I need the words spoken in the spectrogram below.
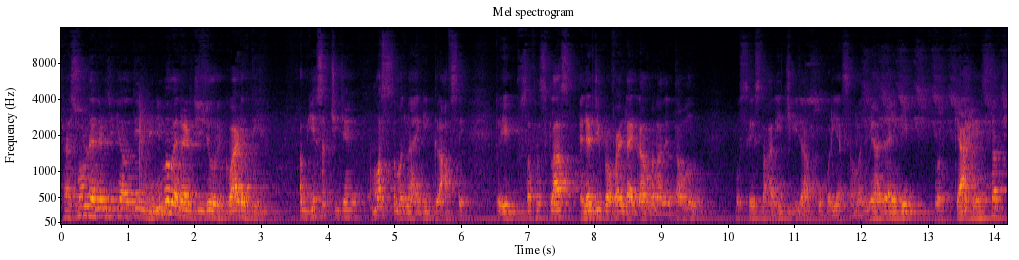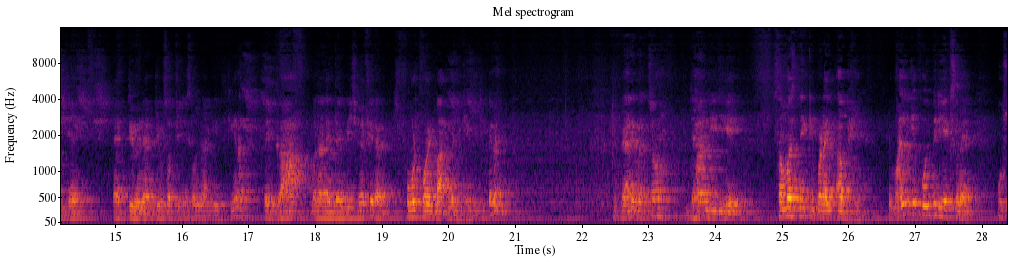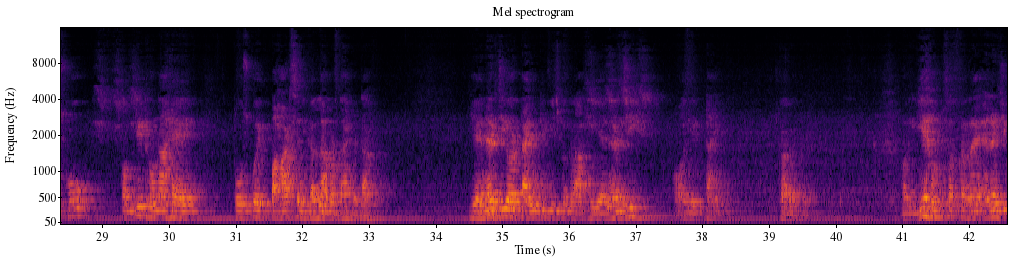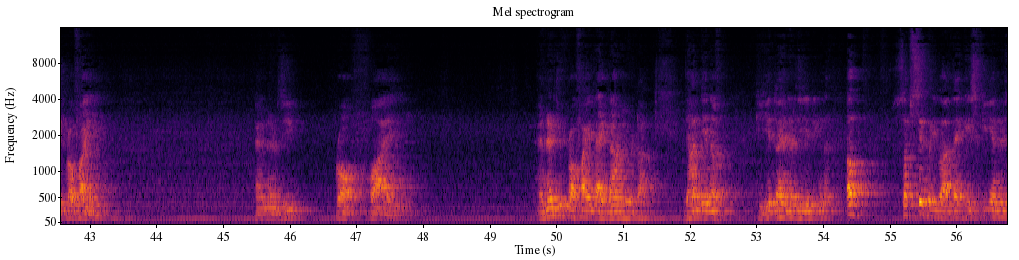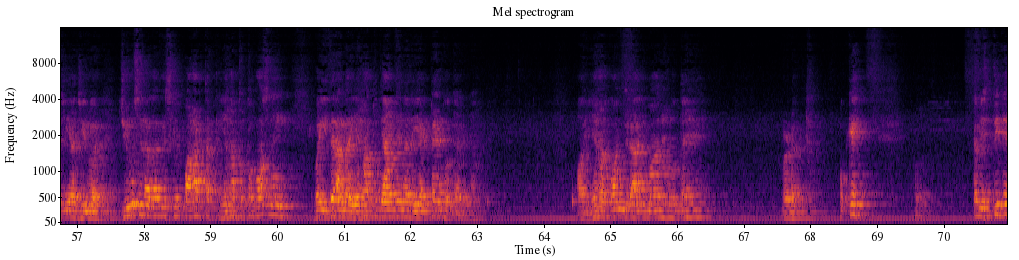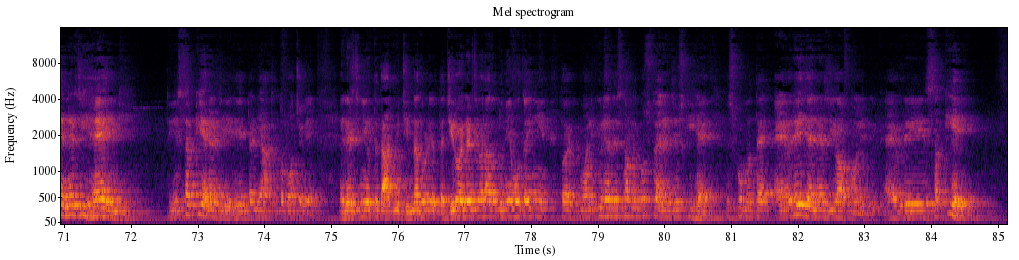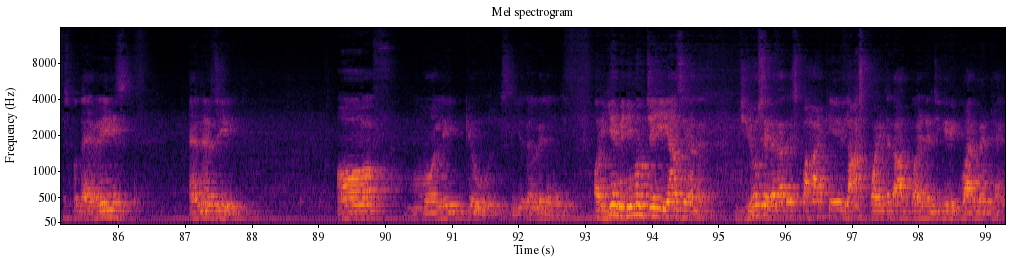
threshold energy क्या होती है minimum energy जो required होती है अब ये सब चीज़ें मस्त समझ में आएगी ग्राफ से। तो एक first class energy profile diagram बना देता हूँ। उससे सारी चीज़ आपको बढ़िया समझ में आ जाएगी। और क्या है, सब चीज़ें एक्टिव इनएक्टिव सब चीज़ें समझ में आएगी ठीक है ना? तो एक ग्राफ बना लेते हैं बीच में, फिर फोर्थ पॉइंट बाद में लिखेंगे, ठीक है ना? तो प्यारे बच्चों, ध्यान दीजिए, समझने की पढ़ाई अब है। कि मान लीजिए कोई भी रिएक्शन है, उसको कंप्लीट होना है तो उसको एक पहाड़ से निकलना पड़ता है, बेटा। ये एनर्जी और टाइम के बीच में ग्राफ है ये एनर्जी और ये टाइम कर्व और ये हम सब कर रहे हैं energy profile energy profile energy profile diagram है बेटा। ध्यान देना कि ये तो एनर्जी है ठीक है ना? अब सबसे बड़ी बात है कि इसकी एनर्जी यहाँ ज़ीरो है। ज़ीरो से लगा कि इसके पहाड़ तक यहाँ तक तो, तो पहुँच नहीं। भाई इधर आना यहाँ तो ध्यान देना रिएक्टेंट होता है बेटा। और यहाँ कौन विराजमान होता है? प्रोडक्ट ओके अब इतनी एनर्जी है इनकी। तो ये सबकी एनर्जी है। रिएक्टर यहाँ तक तो पहुँचे हुए एनर्जी नहीं होती तो आदमी ज़िंदा थोड़ी होता है। ज़ीरो एनर्जी वाला तो दुनिया में होता ही नहीं है। तो मॉलिक्यूल है तो इसका मतलब कुछ तो एनर्जी उसकी है। इसको बोलते हैं average energy of molecule average सबकी है। इसको बोलते हैं एवरेज एनर्जी ऑफ़ मॉलिक्यूल ये तो एवरेज एनर्जी और ये मिनिमम चाहिए यहाँ से यहाँ तक। ज़ीरो से लगाकर इस पहाड़ के लास्ट पॉइंट तक आपको एनर्जी की रिक्वायरमेंट है।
